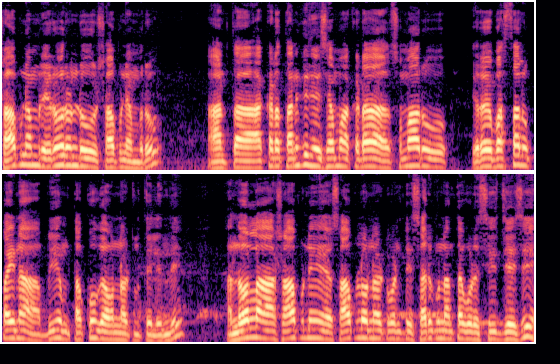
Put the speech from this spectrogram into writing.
షాప్ నెంబర్ ఇరవై రెండు షాప్ నెంబరు. అంత అక్కడ తనిఖీ చేశాము. అక్కడ సుమారు ఇరవై బస్తాలు పైన బియ్యం తక్కువగా ఉన్నట్లు తెలిసింది అందువల్ల ఆ షాప్ని షాప్లో ఉన్నటువంటి సరుకునంతా కూడా సీజ్ చేసి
